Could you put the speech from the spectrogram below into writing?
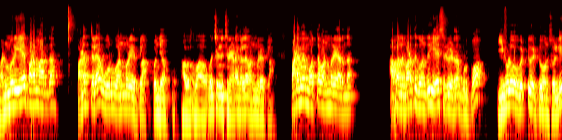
வன்முறையே படமாக இருந்தால் படத்தில் ஒரு வன்முறை இருக்கலாம். கொஞ்சம் சின்ன சின்ன இடங்கள்ல வன்முறை இருக்கலாம். படமே மொத்த வன்முறையாக இருந்தால் அப்போ அந்த படத்துக்கு வந்து ஏ சர்டிஃபிகேட் தான் கொடுப்போம். இவ்வளோ வெட்டு வெட்டுவோம்னு சொல்லி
